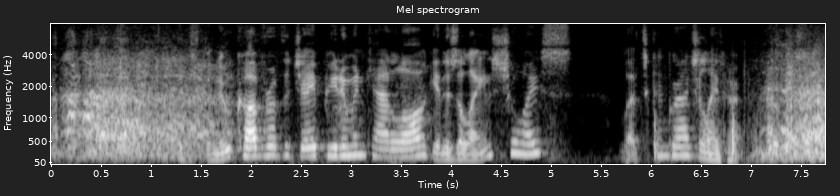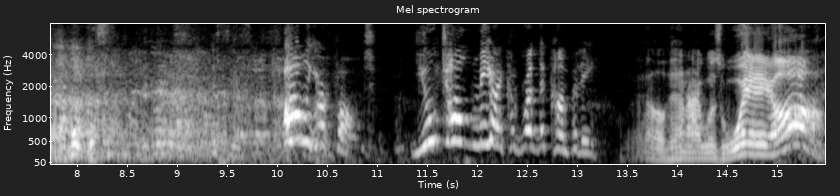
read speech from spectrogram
It's the new cover of the J. Peterman catalog. It is Elaine's choice. Let's congratulate her. This is all your fault. You told me I could run the company. Well, then I was way off.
